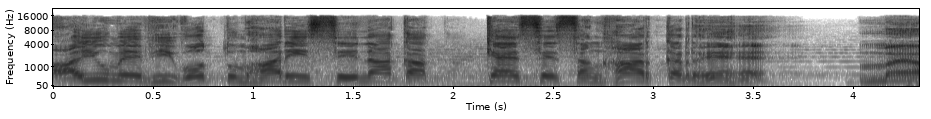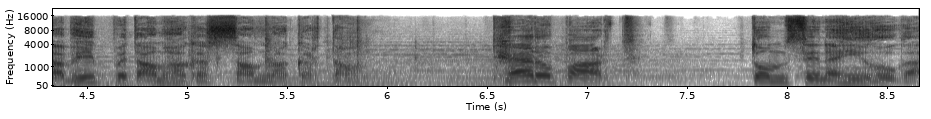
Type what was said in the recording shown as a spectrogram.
आयु में भी वो तुम्हारी सेना का कैसे संहार कर रहे हैं? मैं अभी पितामह का सामना करता हूँ। ठहरो पार्थ तुमसे नहीं होगा।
